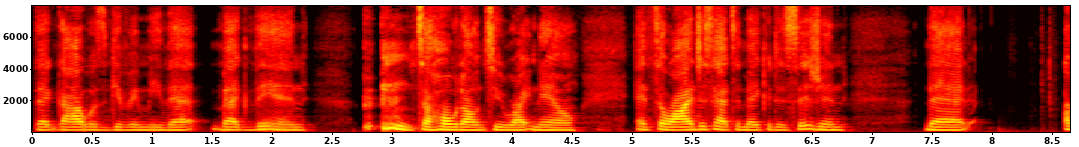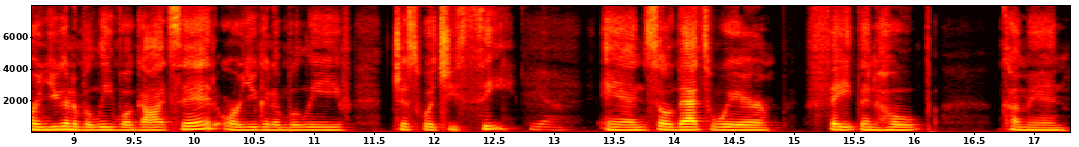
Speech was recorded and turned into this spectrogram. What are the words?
that God was giving me that back then to hold on to right now. And so I just had to make a decision that are you going to believe what God said or are you going to believe just what you see? Yeah. And so that's where faith and hope come in.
